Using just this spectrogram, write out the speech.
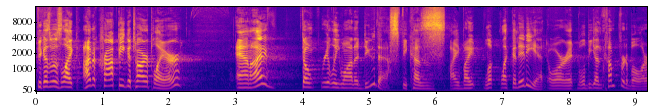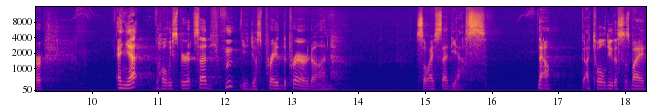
Because it was like, I'm a crappy guitar player, and I don't really want to do this because I might look like an idiot or it will be uncomfortable or and yet the Holy Spirit said, hm, You just prayed the prayer, Don. So I said yes. Now, I told you this was my,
